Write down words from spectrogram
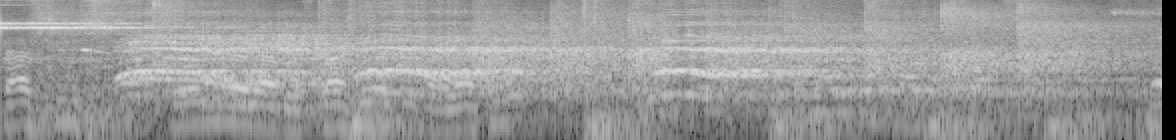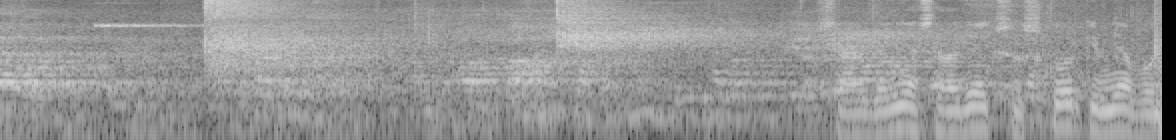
Τάσεις, πολύ ωραία προσπάθεια στο καλάθι. 49-46 το σκορ και μια βολή.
